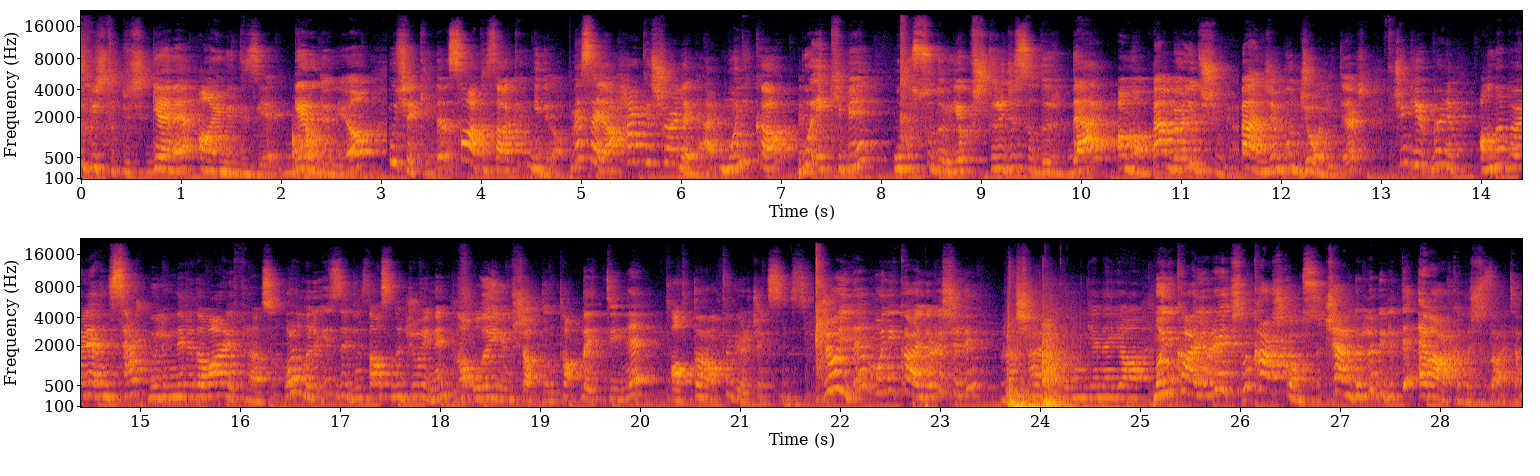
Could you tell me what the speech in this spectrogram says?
tıpış tıpış gene aynı diziye geri dönüyor. Bu şekilde sakin sakin gidiyor. Mesela herkes şöyle der. Monica bu ekibin uhusudur, yapıştırıcısıdır der ama ben böyle düşünmüyorum. Bence bu Joey'dir. Çünkü böyle ana böyle hani sert bölümleri de var ya Fransız. Oraları izlediğinizde aslında Joey'nin olayı yumuşattığını, tatlı ettiğini alttan alta göreceksiniz. Joey de Monica ile Rachel'in Rachel yapıyorum gene ya. Monica ile Rachel'ın karşı komşusu. Chandler'la birlikte ev arkadaşı zaten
